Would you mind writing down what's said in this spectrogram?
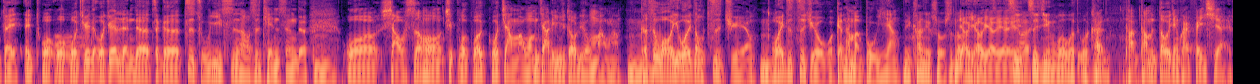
对，哎，我我我觉得，我觉得人的这个自主意识呢是天生的。嗯，我小时候，我我我讲嘛，我们家邻居都流氓嘛。嗯，可是我我有一种自觉哦，我一直自觉我跟他们不一样。你看这个手势都有有有有有致敬我我我看你，他他们都已经快飞起来了。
